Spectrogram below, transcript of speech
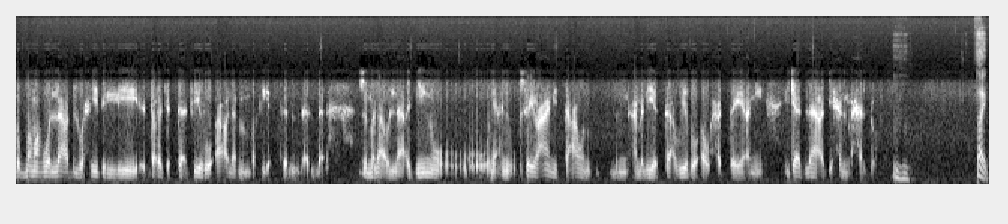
ربما هو اللاعب الوحيد اللي درجة تأثيره أعلى من بقية زملائه اللاعبين ويعني سيعاني التعاون من عملية تعويضه أو حتى يعني إيجاد لاعب يحل محله. طيب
